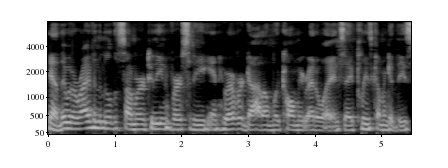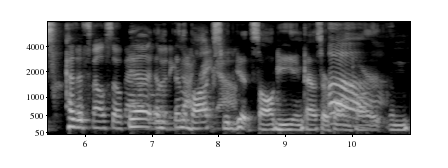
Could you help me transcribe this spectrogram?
yeah, they would arrive in the middle of the summer to the university, and whoever got them would call me right away and say, "Please come and get these." because it smells so bad. yeah, on the and, and the box right would get soggy and kind of start falling Ah. apart. And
